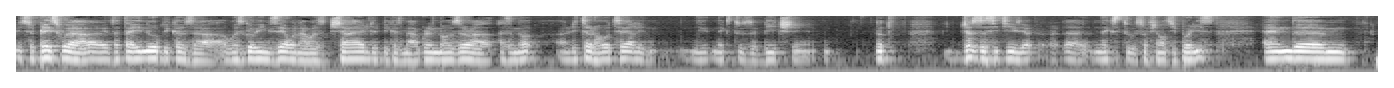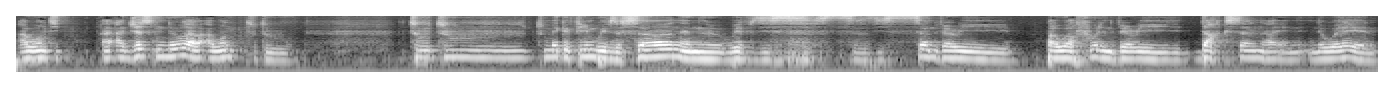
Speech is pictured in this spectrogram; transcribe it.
it's a place where uh, that I know because uh, I was going there when I was a child. Because my grandmother uh, has a, a little hotel in, next to the beach, in, not just the city uh, uh, next to Sophia Antipolis. And um, I wanted, I, I just know I, I want to. to to to to make a film with the sun and uh, with this this sun very powerful and very dark sun uh, in, in a way. And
